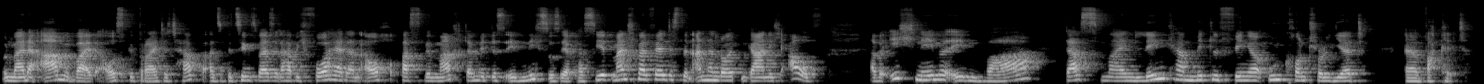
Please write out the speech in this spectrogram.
und meine Arme weit ausgebreitet habe. Also beziehungsweise da habe ich vorher dann auch was gemacht, damit es eben nicht so sehr passiert. Manchmal fällt es den anderen Leuten gar nicht auf. Aber ich nehme eben wahr, dass mein linker Mittelfinger unkontrolliert äh, wackelt.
